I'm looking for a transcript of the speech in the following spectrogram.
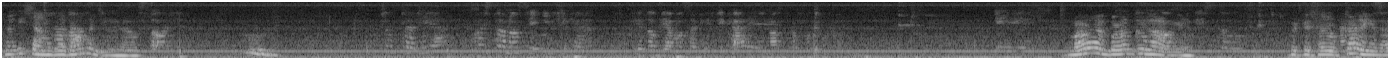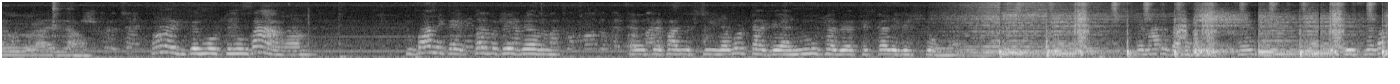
Ma chi stanno guardando lì? Mm. Tuttavia, questo non significa che dobbiamo sacrificare il nostro futuro. E Ma non è anche là perché sai il cane che era lavorare là. No, ci c'è molto Lugano. Lugano che è proprio per, eh, per fare questi lavori che annuncia per cercare le persone. Chiamato da me, non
